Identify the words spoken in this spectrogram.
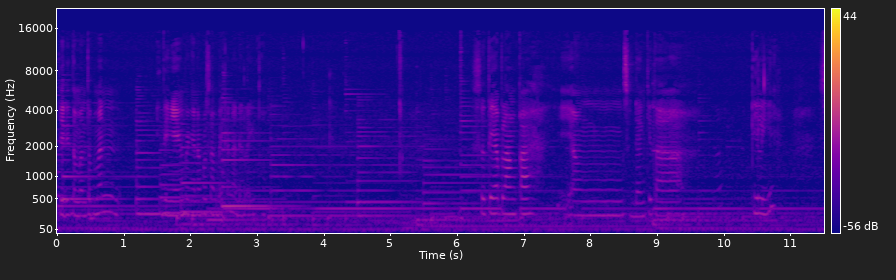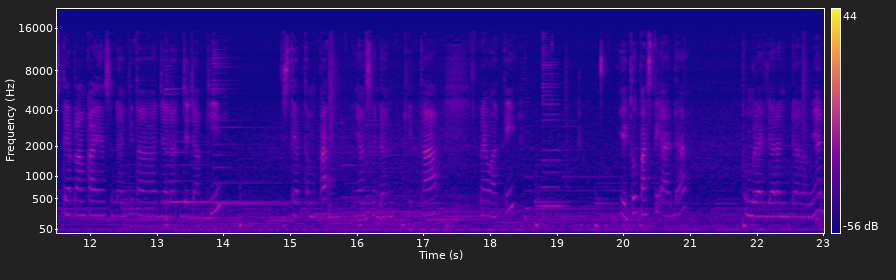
jadi teman-teman intinya yang pengen aku sampaikan adalah itu. Setiap langkah yang sedang kita pilih setiap langkah yang sedang kita jajaki setiap tempat yang sedang kita lewati itu pasti ada pembelajaran di dalamnya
